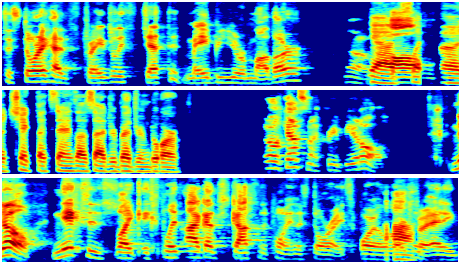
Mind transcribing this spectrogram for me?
the story has strangely suggested maybe your mother. No. Yeah, it's like Um, the chick that stands outside your bedroom door. Oh, that's not creepy at all. No, Nyx is like explain. I got got to the point in the story. Spoiler alert Ah. for any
